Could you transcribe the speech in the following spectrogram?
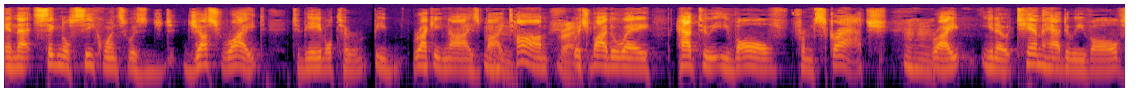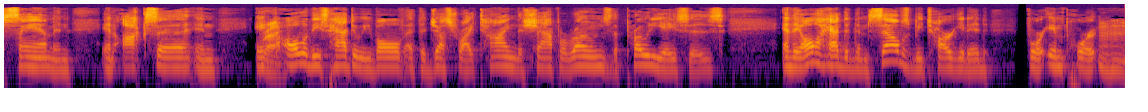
and that signal sequence was j- just right to be able to be recognized by Tom, Right. which, by the way, had to evolve from scratch, Mhm. right? You know, Tim had to evolve, Sam and and Oxa and. And Right. all of these had to evolve at the just right time. The chaperones, the proteases, and they all had to themselves be targeted for import hmm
